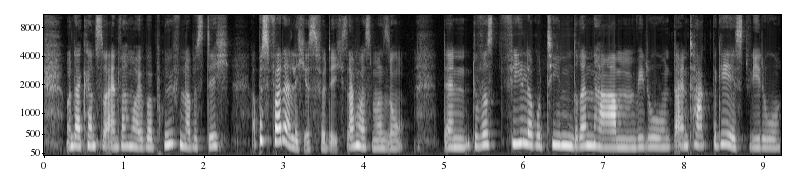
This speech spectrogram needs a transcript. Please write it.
und da kannst du einfach mal überprüfen, ob es dich, ob es förderlich ist für dich, sagen wir es mal so. Denn du wirst viele Routinen drin haben, wie du deinen Tag begehst, wie du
